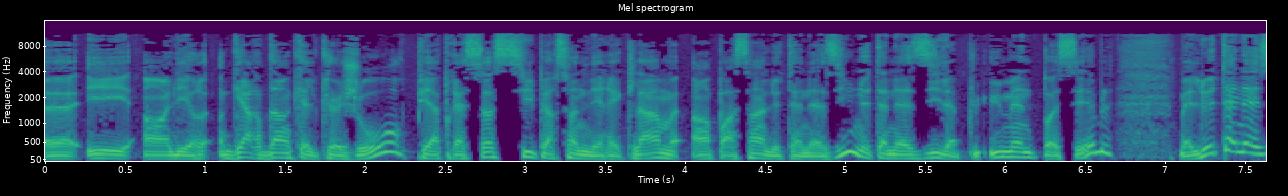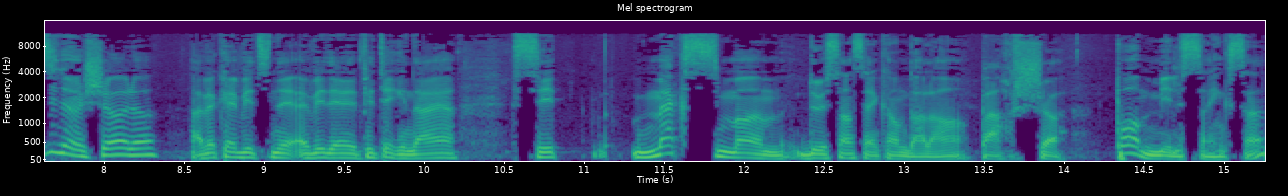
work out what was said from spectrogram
euh, et en les gardant quelques jours, puis après ça, si personne les réclame, en passant à l'euthanasie, une euthanasie la plus humaine possible. Mais l'euthanasie d'un chat, là, avec un, vétérinaire, un vé- vétérinaire, c'est maximum 250 dollars par chat, pas 1500.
